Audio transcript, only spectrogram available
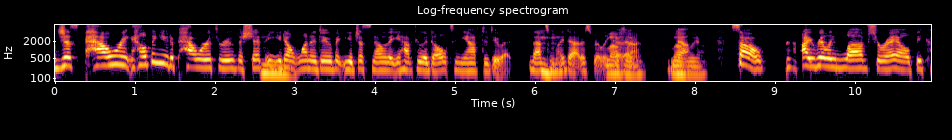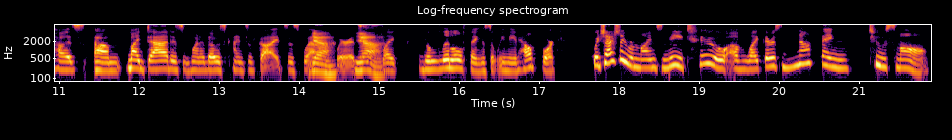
just powering helping you to power through the shit that mm. you mm-hmm. don't want to do but you just know that you have to adult and you have to do it that's mm-hmm. what my mm-hmm. dad is really lovely. good at lovely yeah. so i really love Sorel because um, my dad is one of those kinds of guides as well yeah. where it's yeah. just like the little things that we need help for which actually reminds me too of like there's nothing too small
